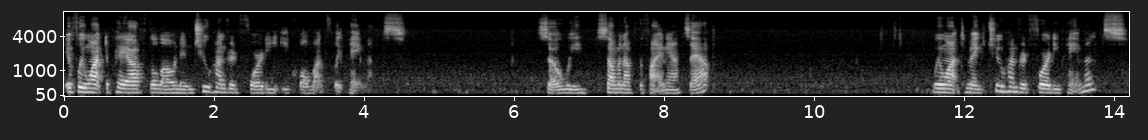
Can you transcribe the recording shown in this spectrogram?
if we want to pay off the loan in 240 equal monthly payments. So we summon up the finance app. We want to make 240 payments.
